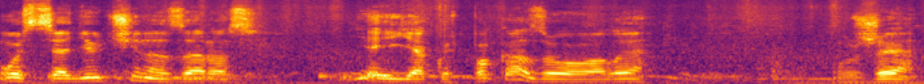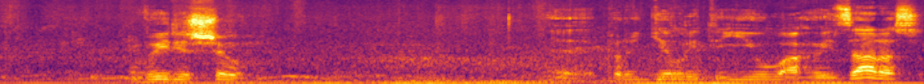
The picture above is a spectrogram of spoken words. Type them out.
Ось ця дівчина зараз. Я її якось показував, але вже вирішив е, приділити їй увагу і зараз,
